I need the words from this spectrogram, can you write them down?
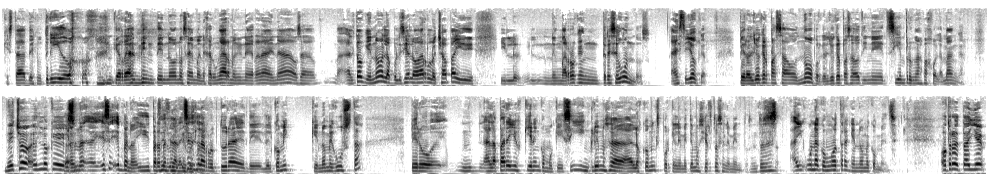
que, está desnutrido, que realmente no, no sabe manejar un arma ni una granada ni nada, o sea, al toque, ¿no? La policía lo agarra, lo chapa y, y lo, enmarroca en tres segundos a este Joker. Pero el Joker pasado no, porque el Joker pasado tiene siempre un as bajo la manga. De hecho, es lo que... bueno, y para terminar, esa es la ruptura del cómic que no me gusta, pero eh, a la par ellos quieren como que sí, incluimos a, los cómics porque le metemos ciertos elementos. Entonces hay una con otra que no me convence. Otro detalle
